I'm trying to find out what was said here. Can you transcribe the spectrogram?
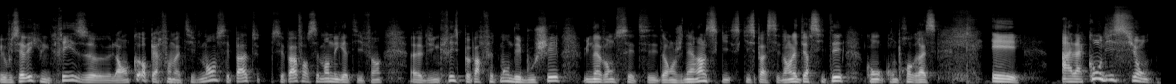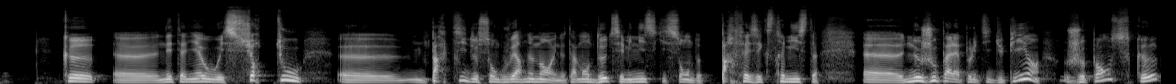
mais vous savez qu'une crise, euh, là encore, performativement, c'est pas pas forcément négatif. Hein. D'une crise peut parfaitement déboucher une avancée. C'est en général ce qui se passe. C'est dans l'adversité qu'on progresse. Et à la condition que euh, Netanyahou et surtout euh, une partie de son gouvernement, et notamment deux de ses ministres qui sont de parfaits extrémistes, euh, ne jouent pas la politique du pire, je pense que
